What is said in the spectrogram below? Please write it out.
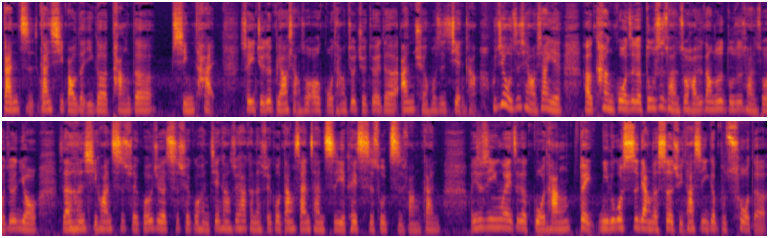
肝脂、肝细胞的一个糖的心态，所以绝对不要想说哦，果糖就绝对的安全或是健康。我记得我之前好像也呃看过这个都市传说，好就当做是都市传说，就是有人很喜欢吃水果，又觉得吃水果很健康，所以他可能水果当三餐吃，也可以吃出脂肪肝。也就是因为这个果糖，对你如果适量的摄取，它是一个不错的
